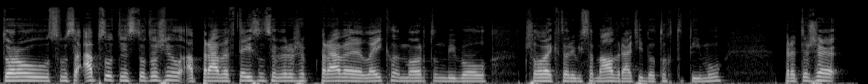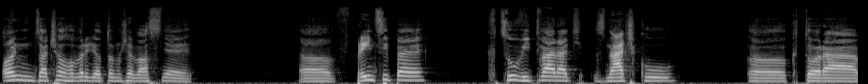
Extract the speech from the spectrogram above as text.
ktorou som sa absolútne stotožnil a práve vtedy som si veril, že práve Lakeland Morton by bol človek, ktorý by sa mal vrátiť do tohto týmu, pretože on začal hovoriť o tom, že vlastne v princípe chcú vytvárať značku, uh, ktorá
